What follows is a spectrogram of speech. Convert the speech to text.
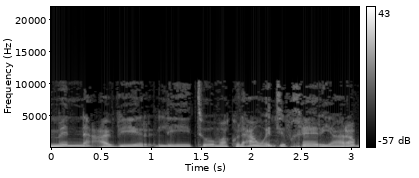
من عبير لتوما. كل عام وانت بخير يا رب.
